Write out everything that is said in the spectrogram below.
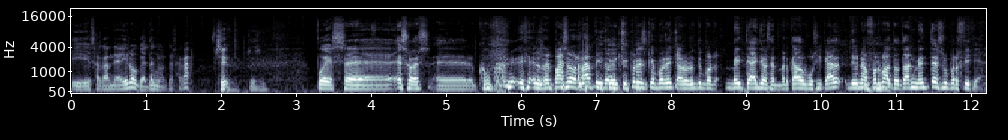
y sacan de ahí lo que tengan que sacar. Sí. Sí, sí. Pues eh, eso es eh, el repaso rápido, express que hemos hecho a los últimos 20 años del mercado musical de una forma totalmente superficial.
